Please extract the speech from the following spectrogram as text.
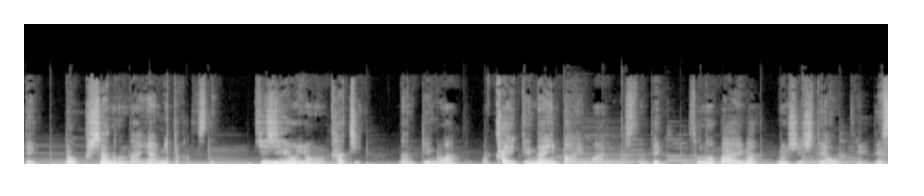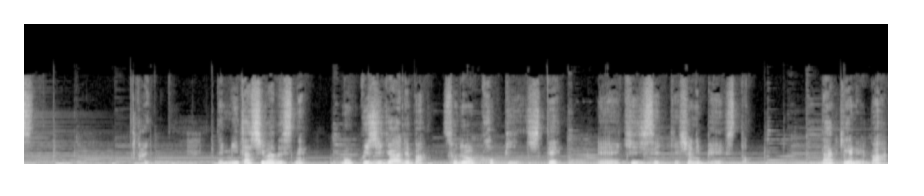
で、読者の悩みとかですね、記事を読む価値なんていうのは書いてない場合もありますので、その場合は無視して OK です。はい。で、見出しはですね、目次があればそれをコピーして、えー、記事設計書にペースト。なければ、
